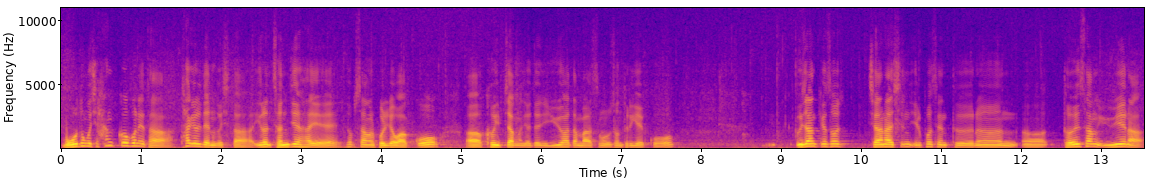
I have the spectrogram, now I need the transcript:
모든 것이 한꺼번에 다 타결되는 것이다. 이런 전제하에 협상을 벌려왔고 어, 그 입장은 여전히 유효하다는 말씀을 우선 드리겠고 의장께서 제안하신 1%는 어, 더 이상 유예나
